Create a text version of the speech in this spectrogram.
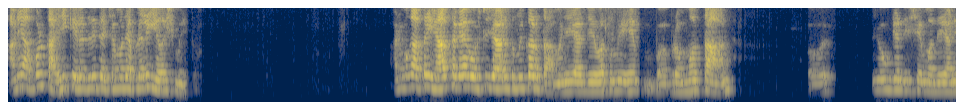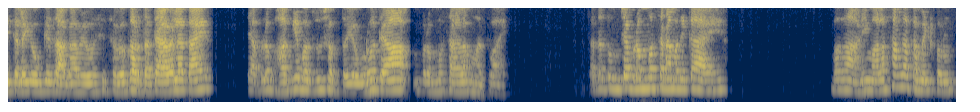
आणि आपण काही केलं तरी त्याच्यामध्ये आपल्याला यश मिळतं. आणि मग आता ह्या सगळ्या गोष्टी ज्यावेळेला तुम्ही करता म्हणजे या जेव्हा तुम्ही हे ब्रह्मस्थान योग्य दिशेमध्ये आणि त्याला योग्य जागा व्यवस्थित सगळं करता त्यावेळेला काय? ते आपलं भाग्य बदलू शकतं. एवढं त्या ब्रह्मस्थानाला महत्त्व आहे. आता तुमच्या ब्रह्मस्थानामध्ये काय आहे? बघा आणि मला सांगा कमेंट करून.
